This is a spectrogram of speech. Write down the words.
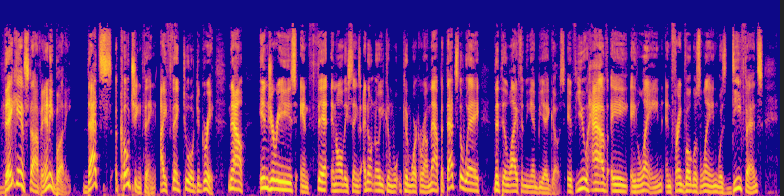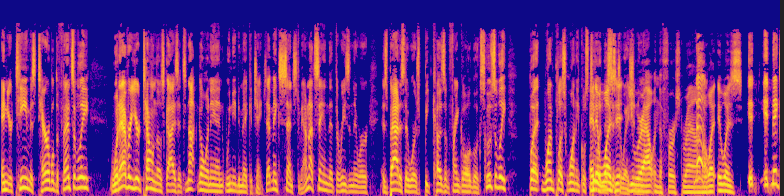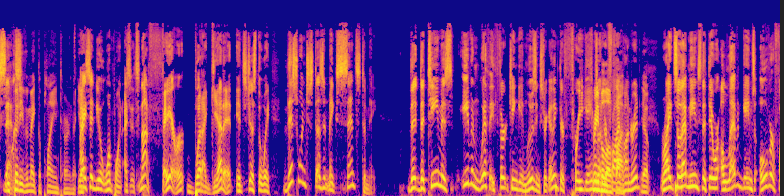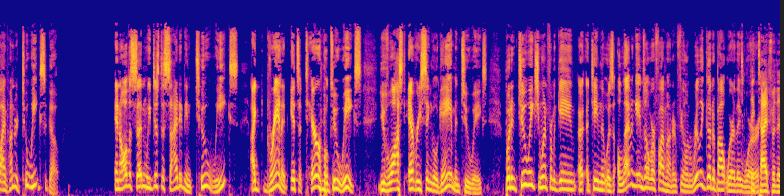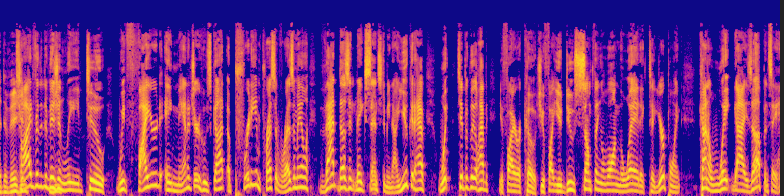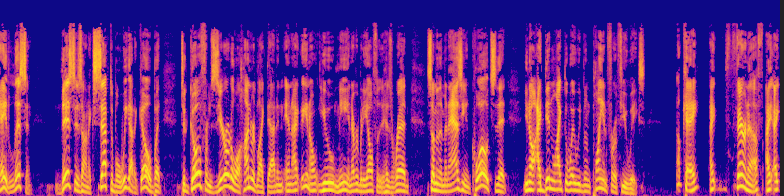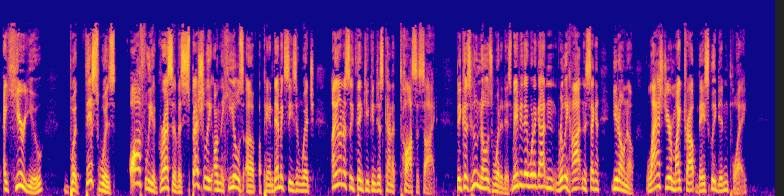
They can't stop anybody. That's a coaching thing, I think, to a degree. Now, injuries and fit and all these things, I don't know you can can work around that, but that's the way that the life in the NBA goes. If you have a, a lane, and Frank Vogel's lane was defense, and your team is terrible defensively, whatever you're telling those guys, it's not going in. We need to make a change. That makes sense to me. I'm not saying that the reason they were as bad as they were is because of Frank Vogel exclusively, but one plus one equals two and it in was this situation. You were out in the first round. No, what it was. It it makes sense. You couldn't even make the playing tournament. Yep. I said to you at one point. I said it's not fair, but I get it. It's just the way this one just doesn't make sense to me. The the team is even with a 13 game losing streak. I think they're three games three under 500. Yep. Right. So that means that there were 11 games over 500 two weeks ago, and all of a sudden we just decided in two weeks I granted it's a terrible two weeks. You've lost every single game in two weeks, but in two weeks you went from a game, a, a team that was 11 games over 500, feeling really good about where they were, tied for the division, tied for the division mm-hmm. lead. To we've fired a manager who's got a pretty impressive resume. That doesn't make sense to me. Now you could have what typically will happen: you fire a coach, you fight, you do something along the way to, to your point, kind of wake guys up and say, "Hey, listen." This is unacceptable. We got to go. But to go from zero to 100 like that, and, and I, you know, you, me, and everybody else has read some of the Minasian quotes that, you know, I didn't like the way we'd been playing for a few weeks. Okay, I, fair enough. I, I, I hear you, but this was awfully aggressive, especially on the heels of a pandemic season, which I honestly think you can just kind of toss aside because who knows what it is. Maybe they would have gotten really hot in the second. You don't know. Last year, Mike Trout basically didn't play.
